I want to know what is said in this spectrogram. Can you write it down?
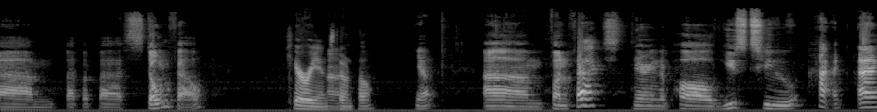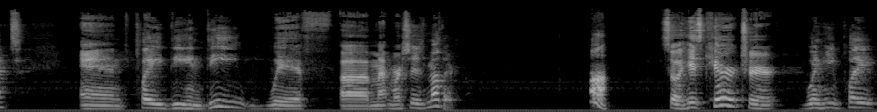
um, Stonefell. Kyrian Uh, Stonefell. yeah. Um, fun fact: Darin De Paul used to act, and play D and D with uh, Matt Mercer's mother. Huh. So his character, when he played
